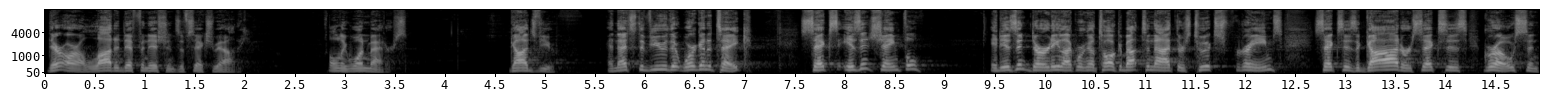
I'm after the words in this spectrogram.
There are a lot of definitions of sexuality, only one matters God's view. And that's the view that we're going to take. Sex isn't shameful. It isn't dirty, like we're going to talk about tonight. There's two extremes. Sex is a God or sex is gross, and,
